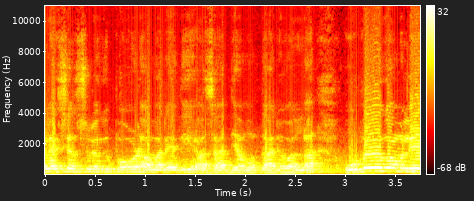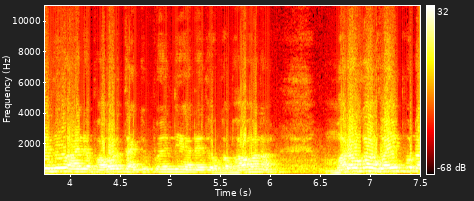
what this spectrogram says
ఎలక్షన్స్లోకి పోవడం అనేది అసాధ్యము. దానివల్ల ఉపయోగం లేదు ఆయన పవర్ తగ్గిపోయింది అనేది ఒక భావన. మరొక వైపున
